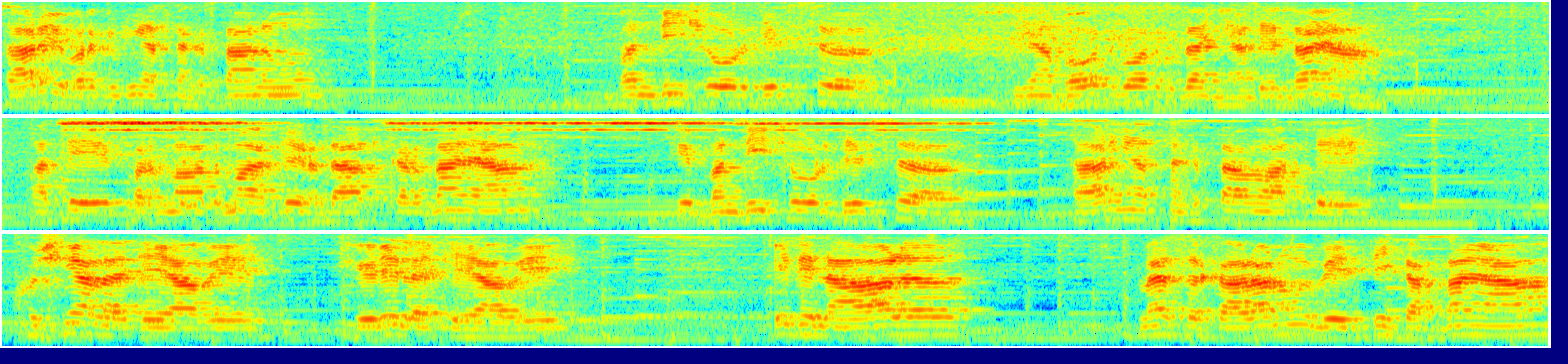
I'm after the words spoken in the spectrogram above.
ਸਾਰੇ ਵਰਗ ਦੀਆਂ ਸੰਗਤਾਂ ਨੂੰ ਬੰਦੀ ਛੋੜ ਦਿਵਸ ਦੀਆਂ ਬਹੁਤ ਬਹੁਤ ਵਧਾਈਆਂ ਦਿੰਦਾ ਆ ਅਤੇ ਪਰਮਾਤਮਾ ਅੱਗੇ ਅਰਦਾਸ ਕਰਦਾ ਆ ਕਿ ਬੰਦੀ ਛੋੜ ਦਿਵਸ ਸਾਰੀਆਂ ਸੰਗਤਾਂ ਵਾਸਤੇ ਖੁਸ਼ੀਆਂ ਲੈ ਕੇ ਆਵੇ, ਖੇੜੇ ਲੈ ਕੇ ਆਵੇ। ਇਹਦੇ ਨਾਲ ਮੈਂ ਸਰਕਾਰਾਂ ਨੂੰ ਵੀ ਬੇਨਤੀ ਕਰਦਾ ਆ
